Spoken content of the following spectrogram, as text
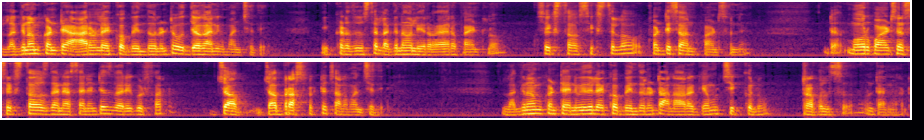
లగ్నం కంటే ఆరులో ఎక్కువ బిందువులు ఉంటే ఉద్యోగానికి మంచిది. ఇక్కడ చూస్తే లగ్నంలో ఇరవై ఆరు పాయింట్లు సిక్స్త్ సిక్స్త్లో ట్వంటీ సెవెన్ పాయింట్స్ ఉన్నాయి. అంటే more points six house than assignment is very good for job job prospect చాలా మంచిది. లగ్నం కంటే ఎనిమిదిలో ఎక్కువ బిందులు ఉంటే అనారోగ్యం చిక్కులు ట్రబుల్స్ ఉంటాయి అన్నమాట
